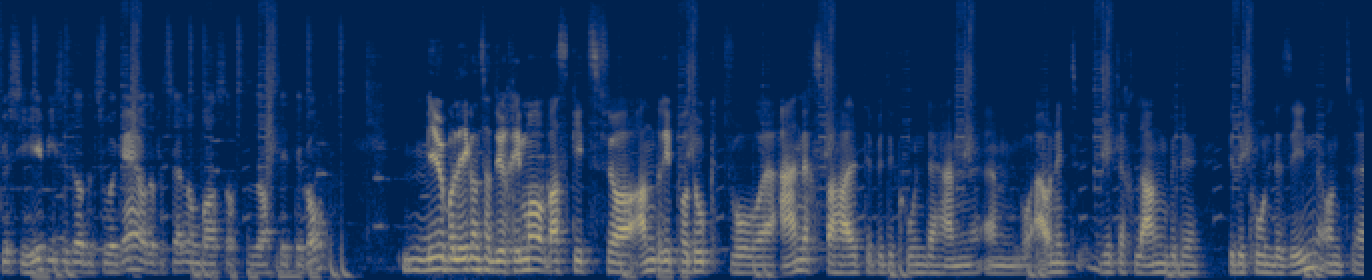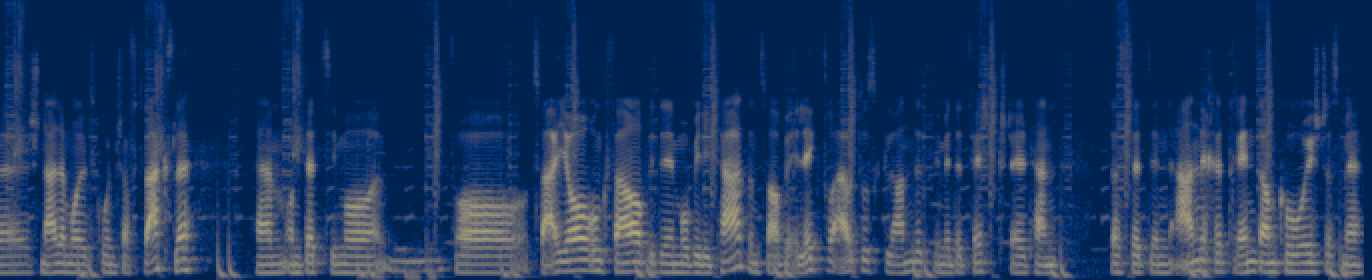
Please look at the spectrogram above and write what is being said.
gewisse Hinweise dazu geben oder erzählen, um was das dort geht? Wir überlegen uns natürlich immer, was gibt es für andere Produkte, die ein ähnliches Verhalten bei den Kunden haben, ähm, die auch nicht wirklich lang bei den, bei den Kunden sind und äh, schnell einmal die Kundschaft wechseln. Ähm, und dort sind wir vor zwei Jahren ungefähr bei der Mobilität, und zwar bei Elektroautos gelandet, weil wir dort festgestellt haben, dass dort ein ähnlicher Trend am Kommen ist, dass man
